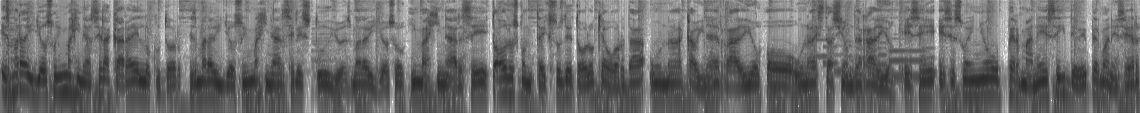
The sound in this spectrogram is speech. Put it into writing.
Es maravilloso imaginarse la cara del locutor, es maravilloso imaginarse el estudio, es maravilloso imaginarse todos los contextos de todo lo que aborda una cabina de radio o una estación de radio. Ese, ese sueño permanece y debe permanecer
